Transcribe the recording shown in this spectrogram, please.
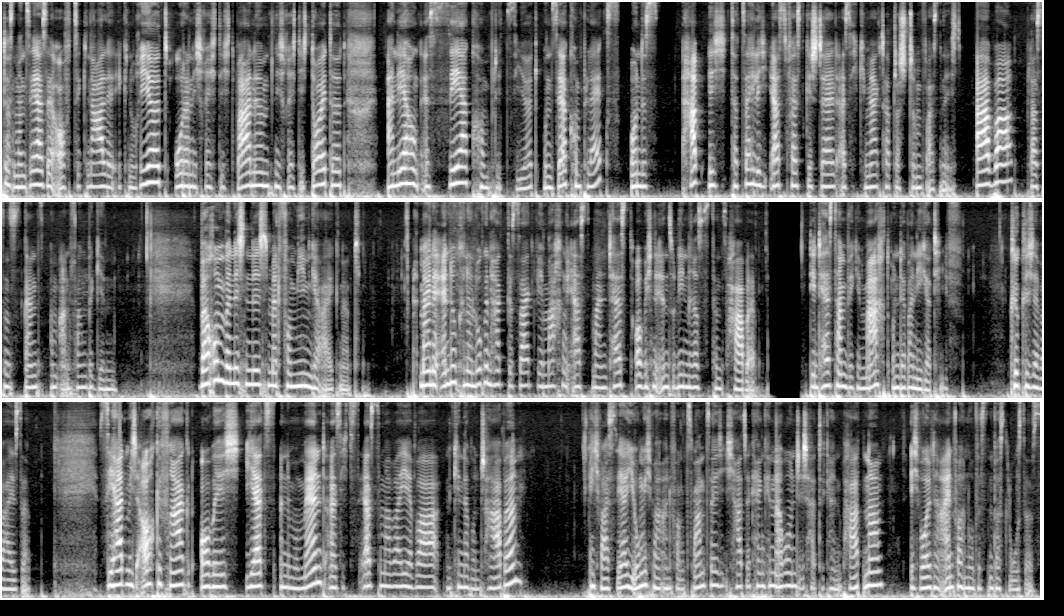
dass man sehr, sehr oft Signale ignoriert oder nicht richtig wahrnimmt, nicht richtig deutet. Ernährung ist sehr kompliziert und sehr komplex und das habe ich tatsächlich erst festgestellt, als ich gemerkt habe, das stimmt was nicht. Aber lass uns ganz am Anfang beginnen. Warum bin ich nicht Metformin geeignet? Meine Endokrinologin hat gesagt, wir machen erstmal einen Test, ob ich eine Insulinresistenz habe. Den Test haben wir gemacht und der war negativ. Glücklicherweise. Sie hat mich auch gefragt, ob ich jetzt in dem Moment, als ich das erste Mal bei ihr war, einen Kinderwunsch habe. Ich war sehr jung, ich war Anfang 20, ich hatte keinen Kinderwunsch, ich hatte keinen Partner. Ich wollte einfach nur wissen, was los ist.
